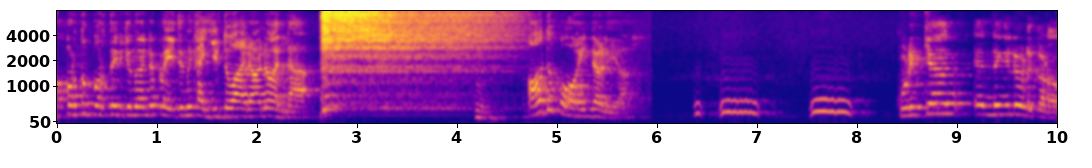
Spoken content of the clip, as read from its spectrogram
അപ്പുറത്തും ഇപ്പുറത്തും ഇരിക്കുന്നവന്റെ പ്ലേറ്റിൽ നിന്ന് കൈയിട്ട് വരാനോ അല്ല. അത് പോയിന്റ് അളിയ കുടിക്കാൻ എന്തെങ്കിലും എടുക്കണോ?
